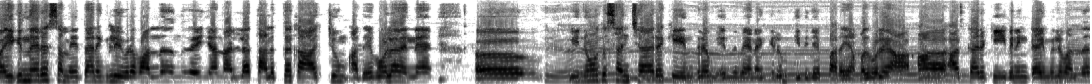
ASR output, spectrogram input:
വൈകുന്നേര സമയത്താണെങ്കിലും ഇവിടെ വന്ന് നിന്ന് കഴിഞ്ഞാൽ നല്ല തണുത്ത കാറ്റും അതേപോലെ തന്നെ വിനോദസഞ്ചാര കേന്ദ്രം എന്ന് വേണമെങ്കിലും ഇതിനെ പറയാം. അതുപോലെ ആൾക്കാരൊക്കെ ഈവനിങ് ടൈമിൽ വന്ന്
